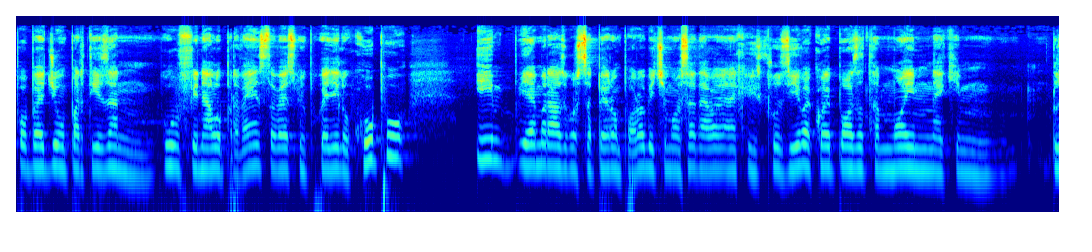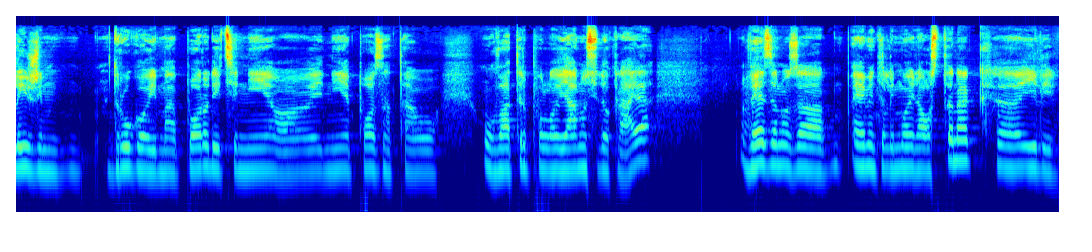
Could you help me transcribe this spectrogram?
pobeđujemo Partizan u finalu prvenstva, već smo ih pobedili u kupu i imamo razgovor sa Perom Porobićem, ovo sada je neka ekskluziva koja je poznata mojim nekim bližim drugovima porodice nije, ovaj, nije poznata u, u vaterpolo javnosti do kraja, vezano za eventualni moj ostanak eh, ili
